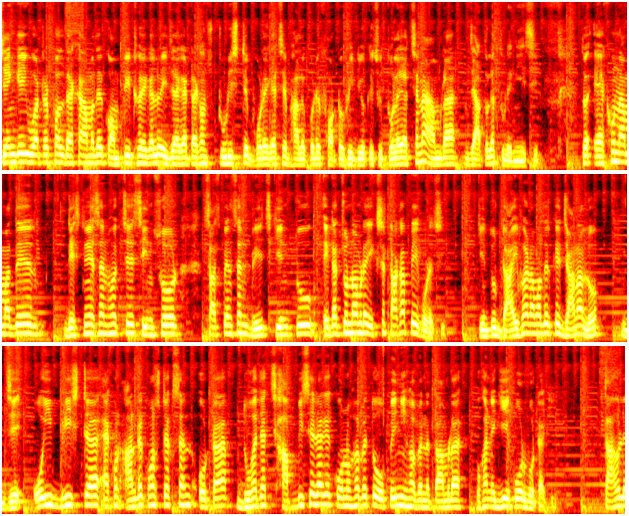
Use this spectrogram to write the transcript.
চেঙ্গেই ওয়াটারফল দেখা আমাদের কমপ্লিট হয়ে গেল। এই জায়গাটা এখন ট্যুরিস্টে ভরে গেছে, ভালো করে ফটো ভিডিও কিছু তোলা যাচ্ছে না, আমরা যা তোলা তুলে নিয়েছি। তো এখন আমাদের ডেস্টিনেশন হচ্ছে সিনসোর সাসপেনশন ব্রিজ কিন্তু এটার জন্য আমরা এক্সট্রা টাকা পে করেছি। কিন্তু ড্রাইভার আমাদেরকে জানালো যে ওই ব্রিজটা এখন আন্ডার কনস্ট্রাকশন ওটা দু হাজার ছাব্বিশের আগে কোনোভাবে তো ওপেনই হবে না, তো আমরা ওখানে গিয়ে করবোটা কি? তাহলে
